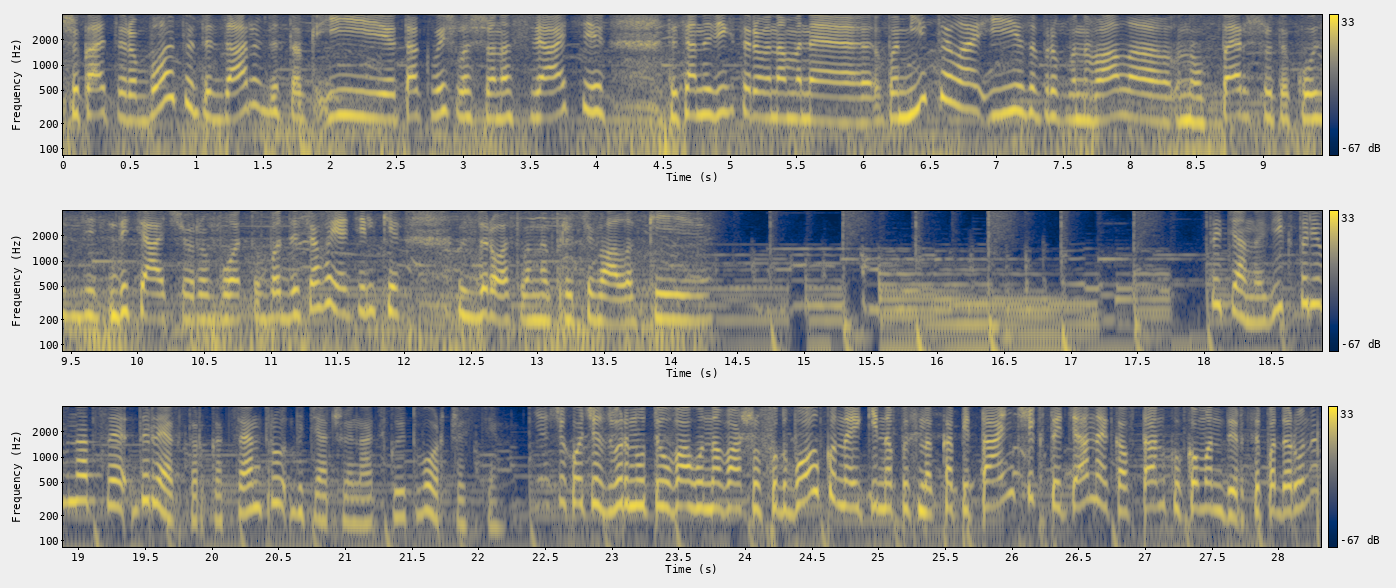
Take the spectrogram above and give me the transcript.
шукати роботу під заробіток. І так вийшло, що на святі Тетяна Вікторовна мене помітила і запропонувала ну, першу таку дитячу роботу, бо до цього я тільки з дорослими працювала в Києві. Тетяна Вікторівна це директорка центру дитячо-юнацької творчості. Я ще хочу звернути увагу на вашу футболку, на якій написано капітанчик Тетяна, яка в танку командир. Це подарунок?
